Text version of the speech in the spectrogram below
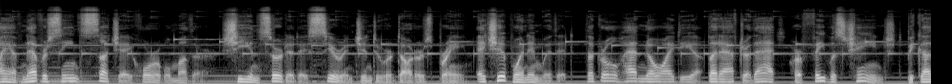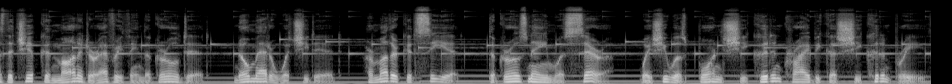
I have never seen such a horrible mother. She inserted a syringe into her daughter's brain. A chip went in with it. The girl had no idea. But after that, her fate was changed because the chip could monitor everything the girl did, no matter what she did. Her mother could see it. The girl's name was Sarah. When she was born, she couldn't cry because she couldn't breathe.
